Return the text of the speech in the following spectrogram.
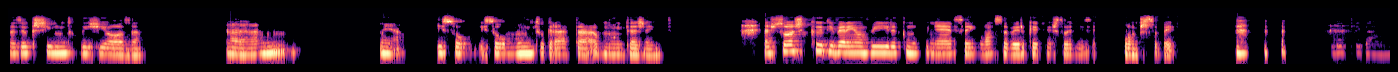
mas eu cresci muito religiosa. Um, yeah. E sou, e sou muito grata a muita gente. As pessoas que tiverem a ouvir, que me conhecem, vão saber o que é que eu estou a dizer, vão perceber. Gratidão.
